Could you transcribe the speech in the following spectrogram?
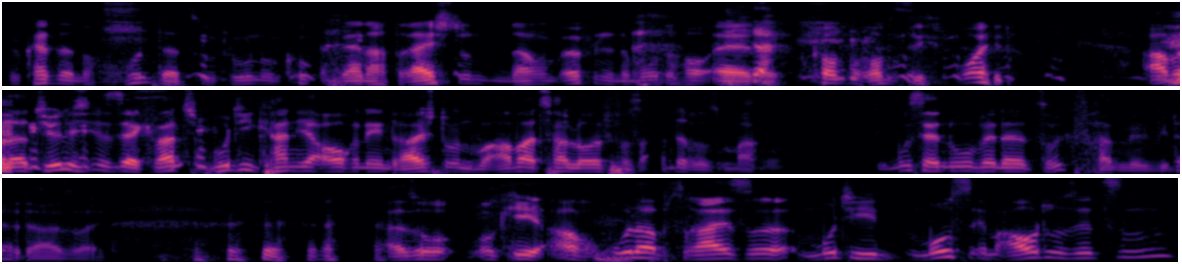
Du kannst ja noch einen Hund dazu tun und gucken, wer nach drei Stunden nach dem Öffnen der Motorhaus, äh, des Kofferraums sich freut. Aber natürlich ist der Quatsch, Mutti kann ja auch in den drei Stunden, wo Avatar läuft, was anderes machen. Die muss ja nur, wenn er zurückfahren will, wieder da sein. Also, okay, auch Urlaubsreise, Mutti muss im Auto sitzen,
